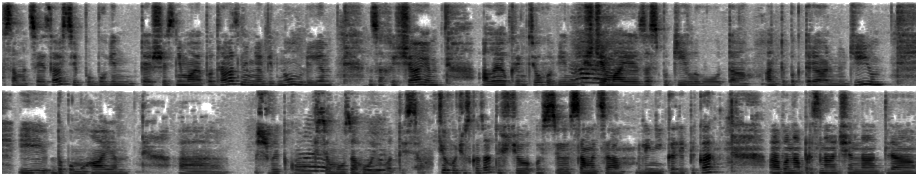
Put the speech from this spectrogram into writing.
саме цей засіб, бо він теж знімає подразнення, відновлює, захищає. Але окрім цього, він ще має заспокійливу та антибактеріальну дію і допомагає е, швидко всьому загоюватися. Ще хочу сказати, що ось е, саме ця лінійка Ліпікар вона призначена для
